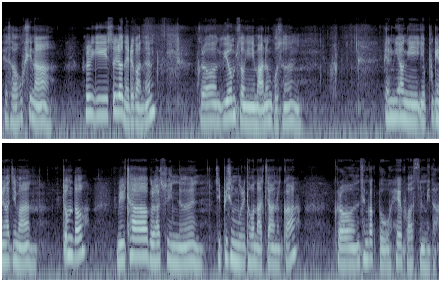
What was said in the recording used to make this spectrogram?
그래서 혹시나 흙이 쓸려 내려가는 그런 위험성이 많은 곳은 백리향이 예쁘긴 하지만 좀 더 밀착을 할 수 있는 지피식물이 더 낫지 않을까 그런 생각도 해 보았습니다.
